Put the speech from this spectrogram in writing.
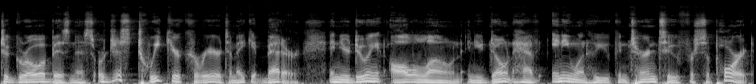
to grow a business or just tweak your career to make it better and you're doing it all alone and you don't have anyone who you can turn to for support,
